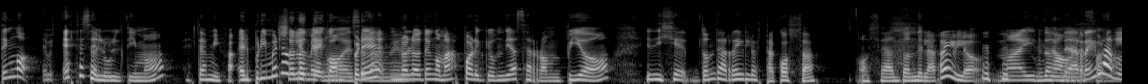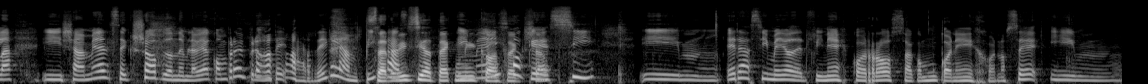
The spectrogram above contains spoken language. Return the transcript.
Tengo, este es el último, este es mi fa- El primero Yo que me compré no lo tengo más porque un día se rompió y dije, ¿dónde arreglo esta cosa? O sea, ¿dónde la arreglo? No hay dónde no arreglarla. Y llamé al sex shop donde me la había comprado y pregunté, ¿arreglan pijas? Servicio técnico Y me dijo sex que shop. sí. Y mm, era así medio delfinesco, rosa, como un conejo, no sé. Y, mm,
